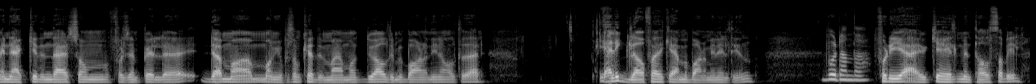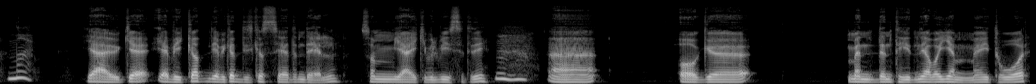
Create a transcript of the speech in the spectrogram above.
Men jeg er ikke den der som eksempel eh, Det er ma mange som kødder med meg om at du er aldri med barna dine og alt det der. Jeg er litt glad for at jeg ikke er med barna mine hele tiden. Hvordan da? Fordi jeg er jo ikke helt mentalt stabil. Nei. Jeg, er jo ikke, jeg, vil ikke at, jeg vil ikke at de skal se den delen som jeg ikke vil vise til de. Eh, og uh, Men den tiden jeg var hjemme i to år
